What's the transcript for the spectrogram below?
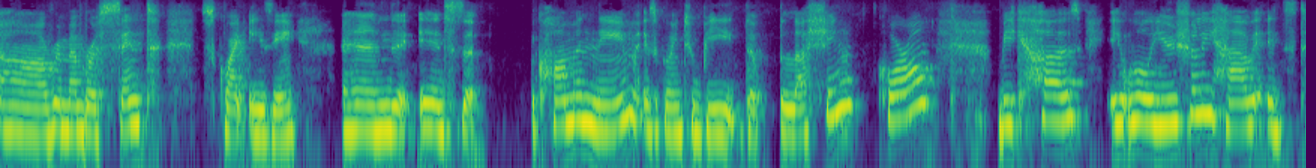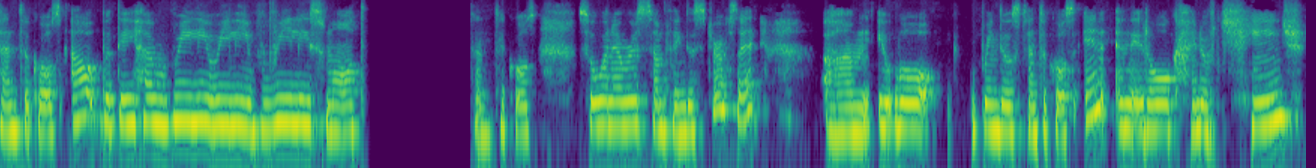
uh, remember SINT. It's quite easy. And its common name is going to be the blushing coral because it will usually have its tentacles out, but they have really, really, really small tentacles. So whenever something disturbs it, um, it will bring those tentacles in and it'll kind of change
